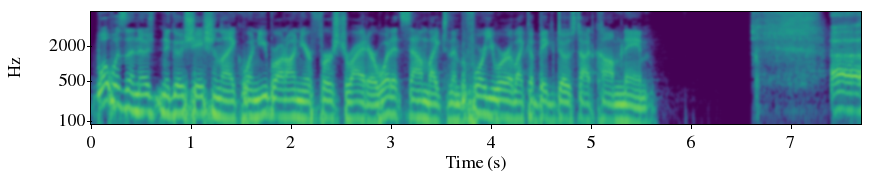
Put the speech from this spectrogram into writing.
What was the no- negotiation like when you brought on your first writer? What did it sound like to them before you were like a big Dose.com name? Uh,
